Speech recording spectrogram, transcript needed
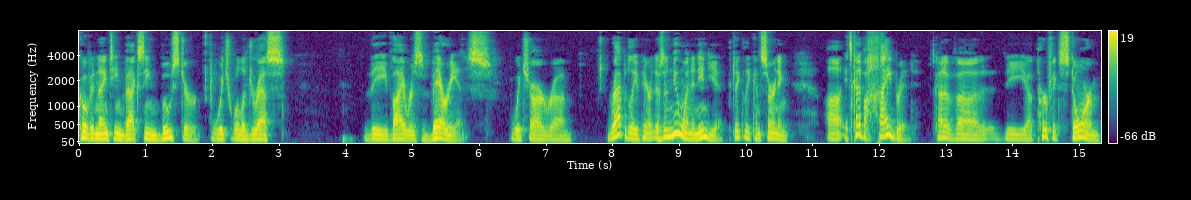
COVID 19 vaccine booster, which will address the virus variants, which are uh, rapidly apparent. There's a new one in India, particularly concerning. Uh, it's kind of a hybrid. It's kind of uh, the uh, perfect storm.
